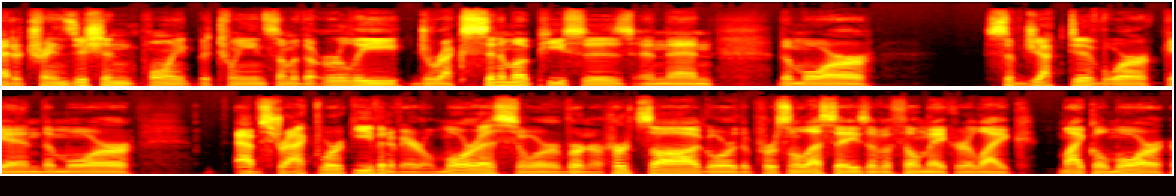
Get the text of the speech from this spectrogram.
at a transition point between some of the early direct cinema pieces and then the more subjective work and the more abstract work, even of Errol Morris or Werner Herzog or the personal essays of a filmmaker like Michael Moore,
